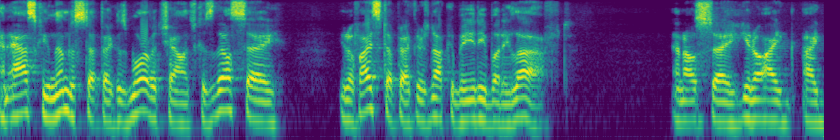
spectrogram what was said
And asking them to step back is more of a challenge because they'll say, you know, if I step back, there's not going to be anybody left. And I'll say, you know, I, I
